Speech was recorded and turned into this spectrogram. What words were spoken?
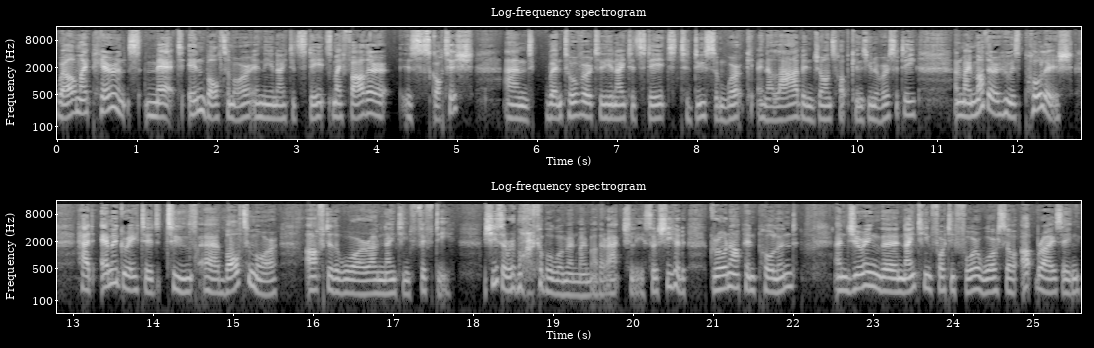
Well, my parents met in Baltimore in the United States. My father is Scottish and went over to the United States to do some work in a lab in Johns Hopkins University. And my mother, who is Polish, had emigrated to uh, Baltimore after the war around 1950. She's a remarkable woman, my mother, actually. So she had grown up in Poland and during the 1944 Warsaw Uprising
